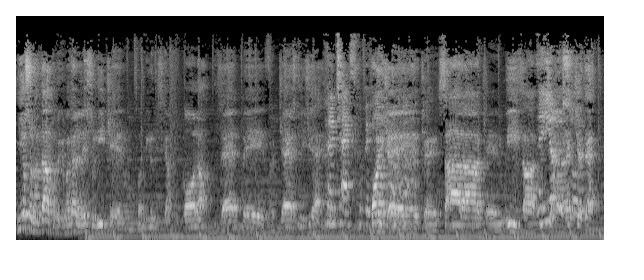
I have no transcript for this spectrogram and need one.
io sono andato perché magari adesso lì c'è un bambino che si chiama Nicola, Giuseppe, Francesco, dici, eh, Francesco, poi c'è, c'è Sara, c'è Luisa, E c'è te.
